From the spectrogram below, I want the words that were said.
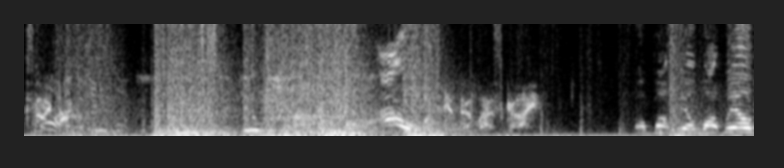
God, I Sniper. got 24. You. Ow! Let's get that last guy. Oh, bot Will?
